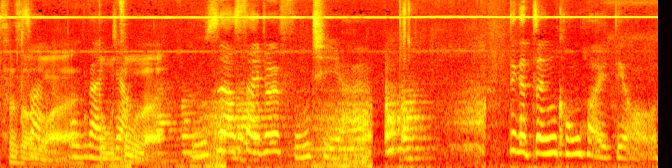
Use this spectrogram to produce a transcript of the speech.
厕所怎么了？堵住了？不是啊，塞就会浮起来。那个真空坏掉了。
